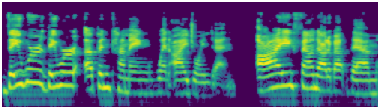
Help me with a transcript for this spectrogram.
They were they were up and coming when I joined in. I found out about them.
